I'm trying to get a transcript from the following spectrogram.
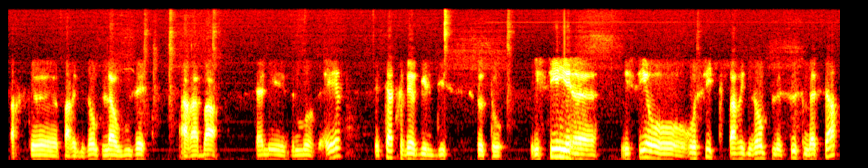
Parce que, par exemple, là où vous êtes, à Rabat, Salé, c'est 4,10 ce taux. Ici, euh, ici on, cite, par exemple, Sousse Massa,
